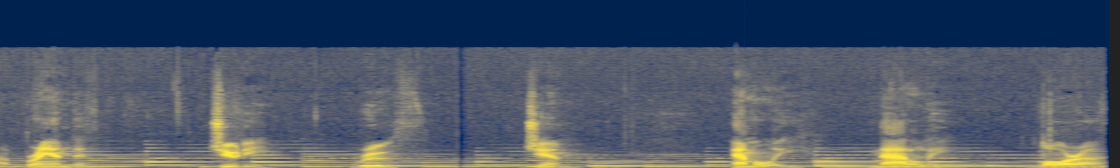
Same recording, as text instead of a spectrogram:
uh, Brandon, Judy, Ruth, Jim, Emily, Natalie, Laura,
